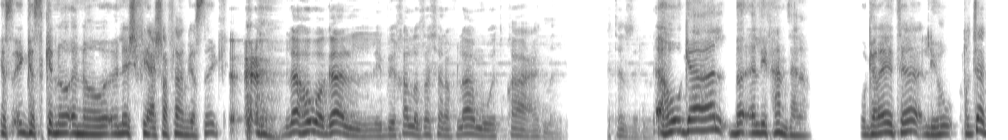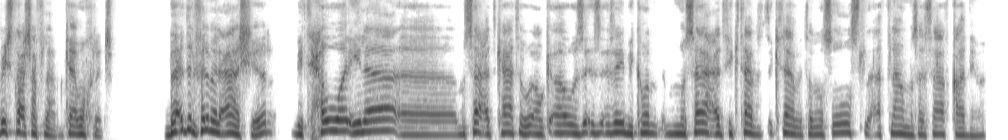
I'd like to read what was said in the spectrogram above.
قصدك انه إنه ليش في 10 أفلام قصدك؟ لا هو قال يبي يخلص 10 أفلام ويتقاعد من يعتزل هو قال ب- اللي فهمت أنا وقريته اللي هو رجال بيشتغل 10 أفلام كمخرج. بعد الفيلم العاشر بيتحول إلى آه، مساعد كاتب أو أو زي بيكون مساعد في كتابه كتابة النصوص لأفلام ومسلسلات قادمة.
